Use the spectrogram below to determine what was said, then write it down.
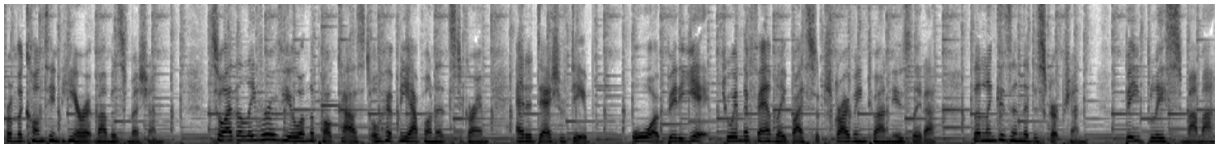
from the content here at Mama's Mission. So either leave a review on the podcast or hit me up on Instagram at a dash of Deb. Or better yet, join the family by subscribing to our newsletter. The link is in the description. Be blessed, Mama.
